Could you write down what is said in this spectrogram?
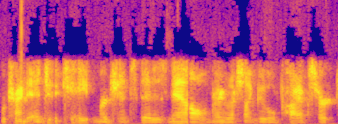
we're trying to educate merchants that is now very much like Google Product Search.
